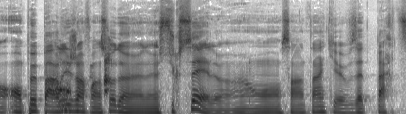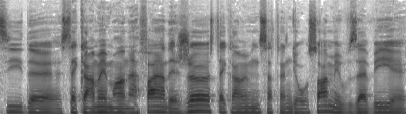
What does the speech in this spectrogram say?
on peut parler, Jean-François, d'un succès. On s'entend que vous êtes parti de. C'était quand même en affaires déjà, c'était quand même une certaine grosseur, mais vous avez euh,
